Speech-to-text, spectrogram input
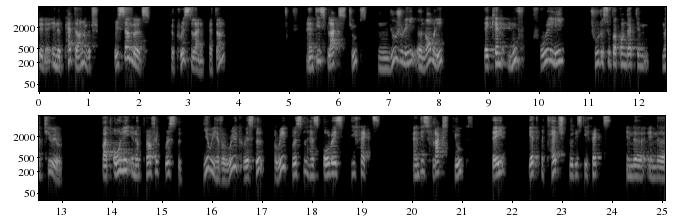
in a, in a pattern which resembles the crystalline pattern. And these flux tubes, usually, uh, normally, they can move freely through the superconducting material, but only in a perfect crystal. Here we have a real crystal. A real crystal has always defects. And these flux tubes, they get attached to these defects in the in the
